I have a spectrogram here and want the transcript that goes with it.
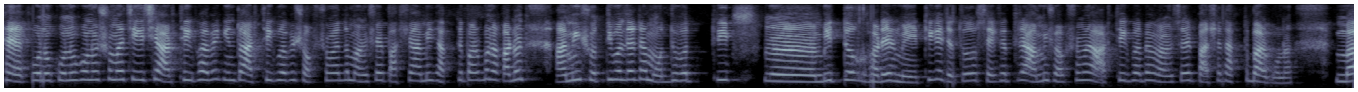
হ্যাঁ কোনো কোনো কোনো সময় চেয়েছি আর্থিকভাবে, কিন্তু আর্থিকভাবে সবসময় তো মানুষের পাশে আমি থাকতে পারব না। কারণ আমি সত্যি বলতে একটা মধ্যবর্তী বিত্ত ঘরের মেয়ে, ঠিক আছে? তো সেক্ষেত্রে আমি সবসময় আর্থিকভাবে মানুষের পাশে থাকতে পারব না বা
